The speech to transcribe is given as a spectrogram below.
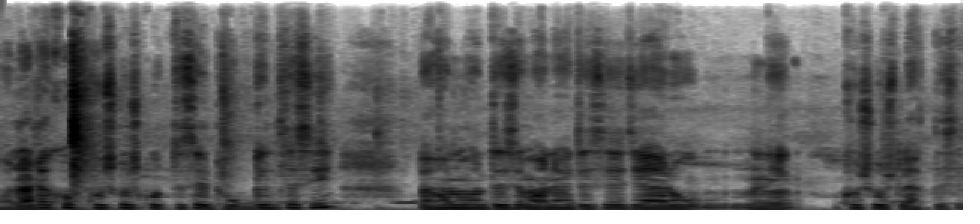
গলাটা খুব খুসখুস করতেছে, ঢোক গিলতেছি। তখন মনতেছে, মনে হইতেছে যে আরও মানে খুসখুস লাগতেছে।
